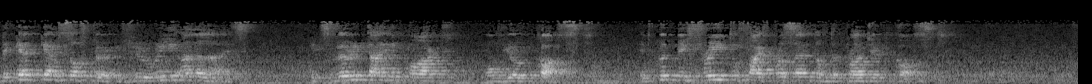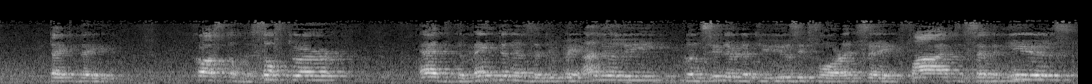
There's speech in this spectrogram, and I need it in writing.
the CAD-CAM software, if you really analyze, it's very tiny part of your cost. It could be 3 to 5% of the project cost. Take the cost of the software, add the maintenance that you pay annually, consider that you use it for, let's say, five to seven years,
